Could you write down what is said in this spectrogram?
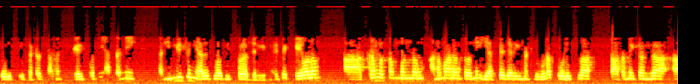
పోలీసులు ఘటన స్థలానికి చేరుకొని అతన్ని నిందితుని అదుపులో తీసుకోవడం జరిగింది. అయితే కేవలం ఆ అక్రమ సంబంధం అనుమానంతోనే ఈ హత్య జరిగినట్లు కూడా పోలీసుల ప్రాథమికంగా ఆ,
